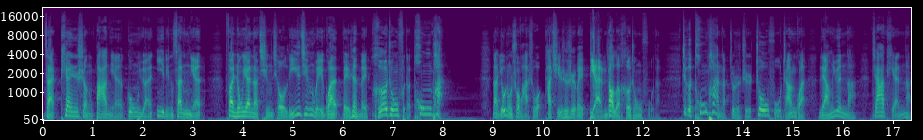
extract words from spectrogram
在天圣八年（公元一零三零年），范仲淹呢请求离京为官，被认为河中府的通判。那有种说法说，他其实是被贬到了河中府的。这个通判呢，就是指州府掌管粮运呐、家田呐、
